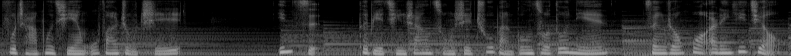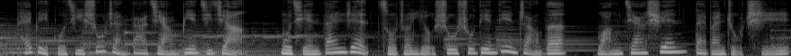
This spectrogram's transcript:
复查目前无法主持，因此特别情商从事出版工作多年，曾荣获二零一九台北国际书展大奖编辑奖，目前担任左转有书书店店长的王嘉轩代班主持。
